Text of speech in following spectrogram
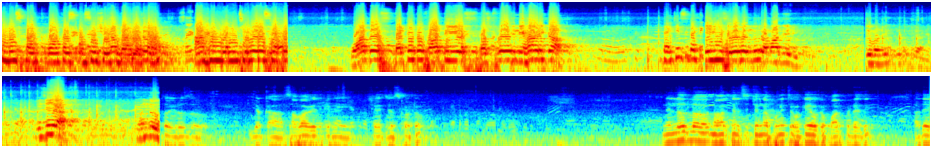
చిల్డ్రన్స్ పార్క్ వాకర్స్ అసోసియేషన్ వారి యొక్క ఆహ్వానం walkers thirty to forty years first prize Niharika దయచేసి శివబిందు రమాదేవి. విజయ ముందు. ఈరోజు ఈ యొక్క సభా వేదికని షేర్ చేసుకోవటం. నెల్లూరులో నాకు తెలిసి చిన్నప్పటి నుంచి ఒకే ఒక పార్క్ ఉండేది. అదే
